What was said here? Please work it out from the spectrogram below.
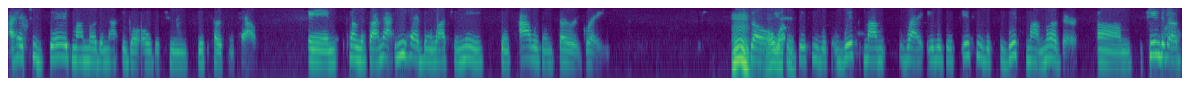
I had to beg my mother not to go over to this person's house. And come to find out, he had been watching me since I was in third grade. Mm. So oh, wow. it's as if he was with my right. It was as if he was with my mother. Um, she ended up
